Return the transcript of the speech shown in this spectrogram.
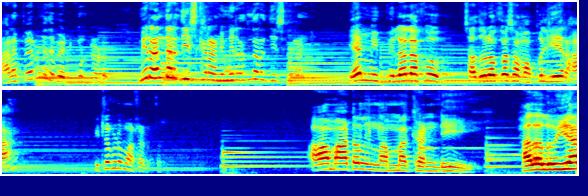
ఆయన పేరు మీద పెట్టుకుంటాడు. మీరందరూ తీసుకురండి మీరందరూ తీసుకురండి. ఏం మీ పిల్లలకు చదువుల కోసం అప్పులు చేయరా? ఇట్లా కూడా మాట్లాడతారు. ఆ మాటలు నమ్మకండి. హల్లెలూయా.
